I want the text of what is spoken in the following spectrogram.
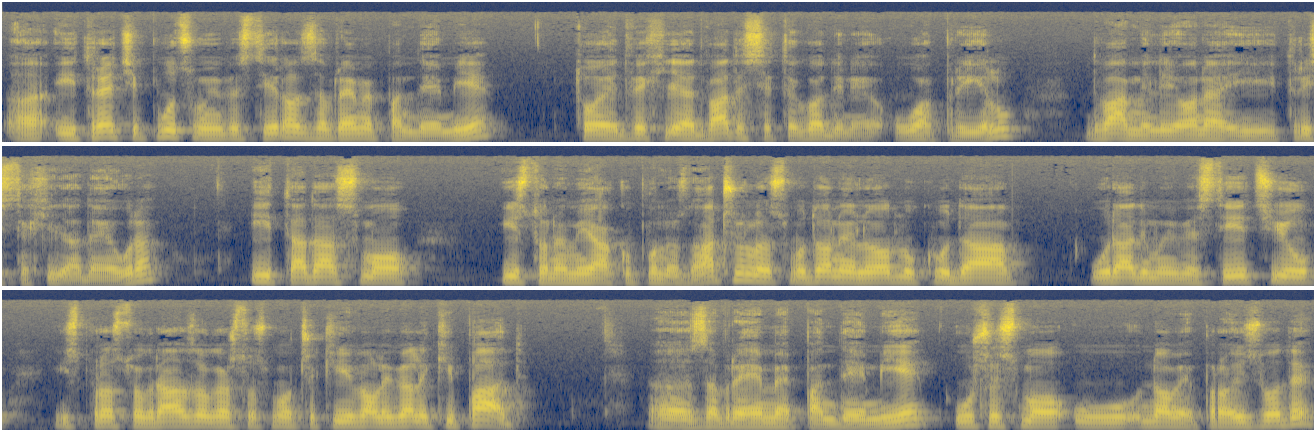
E, I treći put smo investirali za vreme pandemije, to je 2020. godine u aprilu, 2 miliona i 300 hiljada eura. I tada smo, isto nam je jako puno značilo, smo doneli odluku da uradimo investiciju iz prostog razloga što smo očekivali veliki pad e, za vreme pandemije. Ušli smo u nove proizvode,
